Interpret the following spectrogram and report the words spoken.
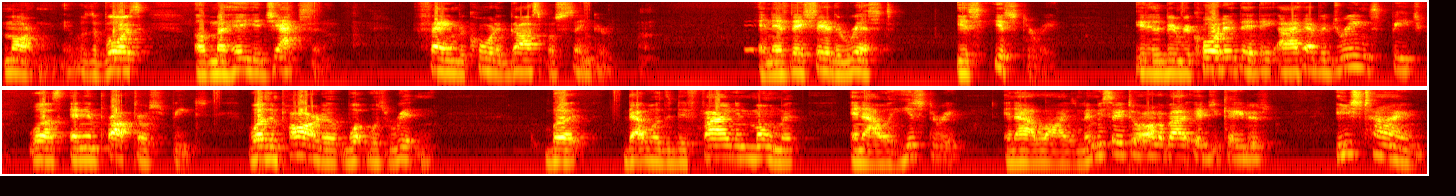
Martin. It was the voice of Mahalia Jackson, famed recorded gospel singer. And as they said, the rest is history. It has been recorded that the I Have a Dream speech was an impromptu speech, wasn't part of what was written, but that was the defining moment in our history, in our lives. And let me say to all of our educators, each time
